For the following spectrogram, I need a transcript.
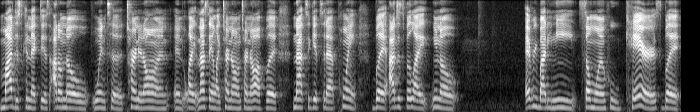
my disconnect is, I don't know when to turn it on and like not saying like turn it on, turn it off, but not to get to that point. But I just feel like, you know, everybody needs someone who cares but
